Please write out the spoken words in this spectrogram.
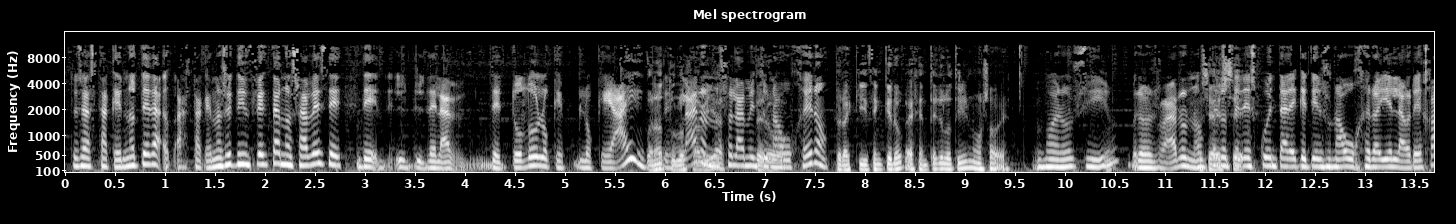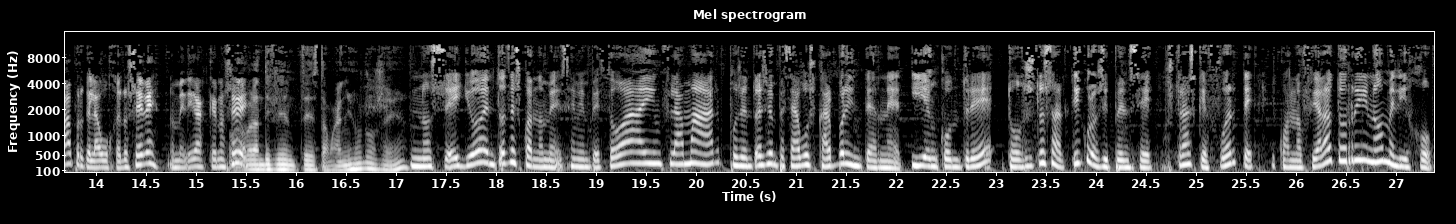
Entonces, hasta que no te da, hasta que no se te infecta, no sabes de de, de, de la, de todo lo que lo que hay. Bueno, Porque, tú lo claro, no solamente un pero- agujero. Pero aquí dicen que no, que hay gente que lo tiene y no lo sabe. Bueno, sí, pero es raro, ¿no? O sea, que ese- te des cuenta de que tienes un agujero ahí en la oreja, porque el agujero se ve. No me digas que no se ve. Habrán diferentes tamaños, no sé. No sé, yo entonces cuando me, se me empezó a inflamar, pues entonces empecé a buscar por internet y encontré todos estos artículos y pensé, ostras, qué fuerte. Y cuando fui al otorrino me dijo,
